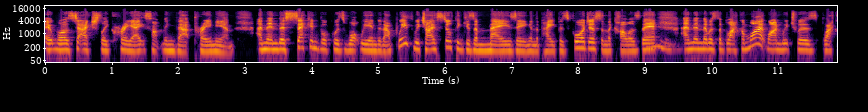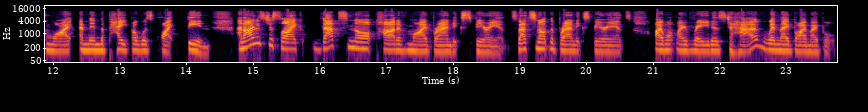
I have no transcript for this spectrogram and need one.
it was to actually create something that premium. And then the second book was what we ended up with, which I still think is amazing. And the paper's gorgeous and the colors there. Mm. And then there was the black and white one, which was black and white. And then the paper was quite thin. And I was just like, that's not part of my brand experience. That's not the brand experience I want my readers to have when they buy my book.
